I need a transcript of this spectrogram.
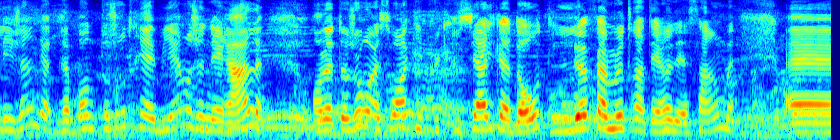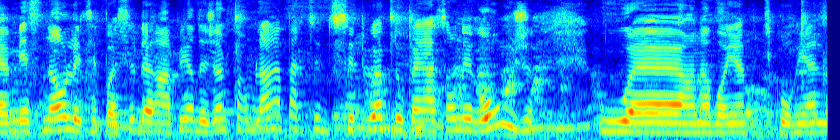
Les gens répondent toujours très bien en général. On a toujours un soir qui est plus crucial que d'autres, le fameux 31 décembre. Euh, mais sinon, c'est possible de remplir déjà le formulaire à partir du site web d'Opération des Rouges ou euh, en envoyant un petit courriel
